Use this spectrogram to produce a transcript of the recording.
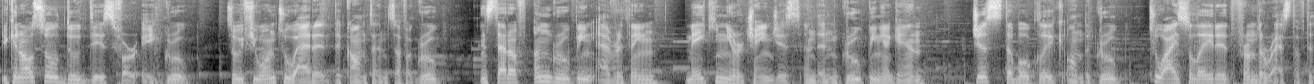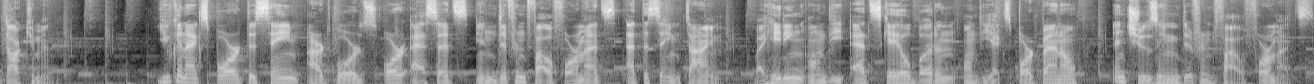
You can also do this for a group, so if you want to edit the contents of a group, instead of ungrouping everything, making your changes and then grouping again, just double-click on the group to isolate it from the rest of the document. You can export the same artboards or assets in different file formats at the same time by hitting on the Add Scale button on the Export panel and choosing different file formats.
